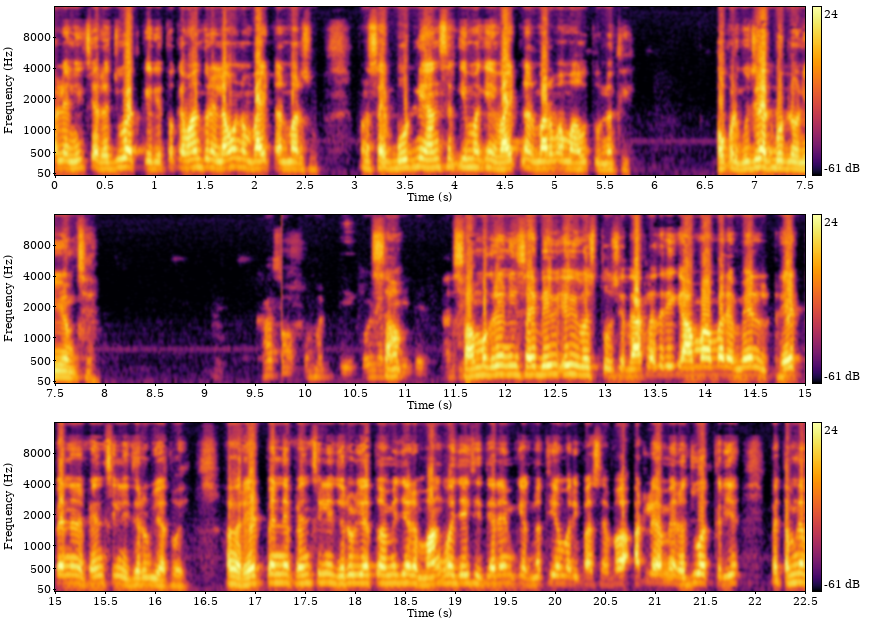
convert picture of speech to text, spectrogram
એટલે નીચે રજૂઆત કરી તો કે વાંધો નહીં લાવો ને વ્હાઇટનર મારશું. પણ સાહેબ બોર્ડની આન્સર કીમાં ક્યાંય વ્હાઇટનર મારવામાં આવતું નથી. ઓ પણ ગુજરાત બોર્ડનો નિયમ છે. સામગ્રીની સાહેબ એવી એવી વસ્તુ છે. દાખલા તરીકે આમાં અમારે મેન રેડ પેન અને પેન્સિલની જરૂરિયાત હોય. હવે રેડ પેન ને પેન્સિલની જરૂરિયાત અમે જ્યારે માંગવા જઈએ છીએ ત્યારે એમ કે નથી અમારી પાસે. એટલે અમે રજૂઆત કરીએ. ભાઈ તમને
